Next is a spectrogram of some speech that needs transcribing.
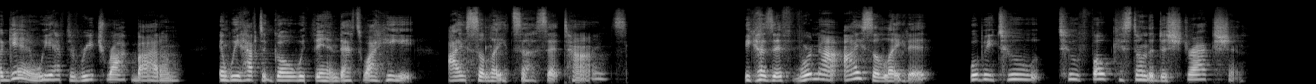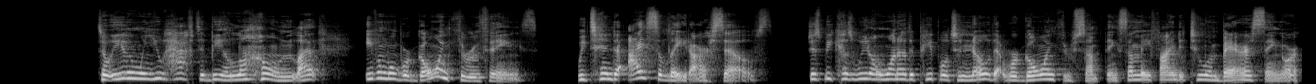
again, we have to reach rock bottom and we have to go within. That's why He isolates us at times. Because if we're not isolated, we'll be too too focused on the distraction. So even when you have to be alone, like even when we're going through things, we tend to isolate ourselves just because we don't want other people to know that we're going through something. Some may find it too embarrassing, or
